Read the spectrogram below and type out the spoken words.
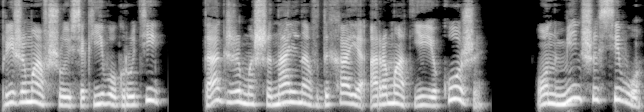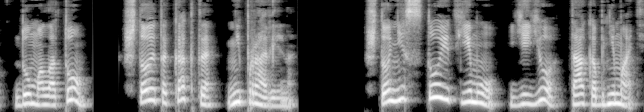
прижимавшуюся к его груди, также машинально вдыхая аромат ее кожи, он меньше всего думал о том, что это как-то неправильно, что не стоит ему ее так обнимать,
